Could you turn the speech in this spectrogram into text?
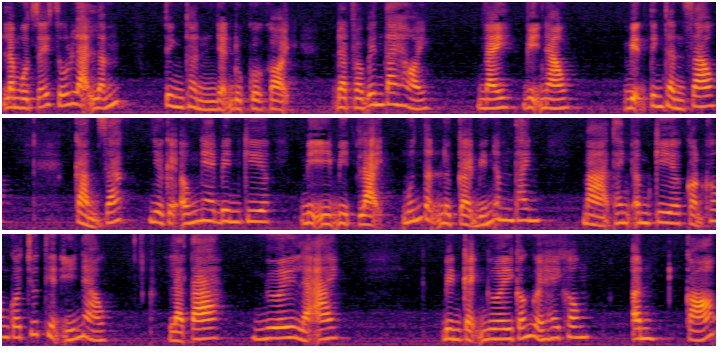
là một dãy số lạ lẫm. Tinh thần nhận được cuộc gọi, đặt vào bên tai hỏi: "Này, vị nào? Biện tinh thần sao?" Cảm giác như cái ống nghe bên kia bị bịt lại, muốn tận lực cải biến âm thanh, mà thanh âm kia còn không có chút thiện ý nào. "Là ta, ngươi là ai?" "Bên cạnh ngươi có người hay không?" "Ân, có."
